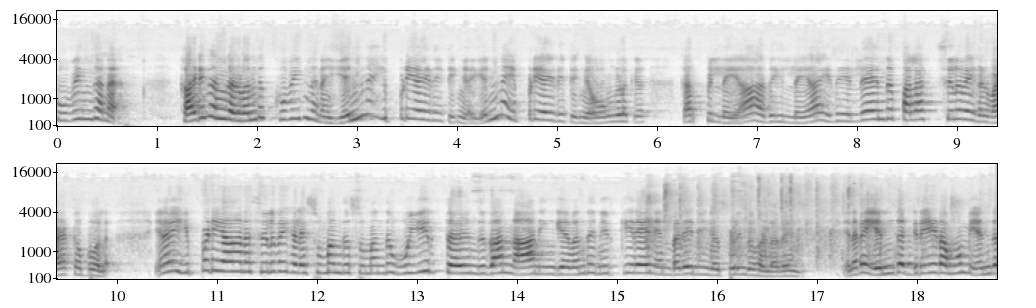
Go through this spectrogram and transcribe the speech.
குவிந்தன. கடிதங்கள் வந்து குவிந்தன. என்ன இப்படி எழுதிட்டீங்க? என்ன இப்படி எழுதிட்டீங்க? உங்களுக்கு கற்பில்லையா? அது இல்லையா? இது இல்லையா? என்று பல சிலுவைகள் வழக்கம் போல. எனவே இப்படியான சிலுவைகளை சுமந்து சுமந்து உயிர் தெழுந்துதான் நான் இங்கே வந்து நிற்கிறேன் என்பதை நீங்கள் புரிந்து கொள்ள வேண்டும். எனவே எந்த கிரீடமும் எந்த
